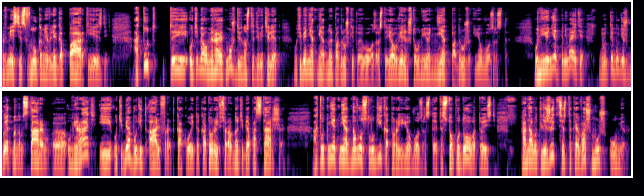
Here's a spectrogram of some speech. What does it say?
вместе с внуками в Лего-парк ездить. А тут ты, у тебя умирает муж 99 лет, у тебя нет ни одной подружки твоего возраста. Я уверен, что у нее нет подружек ее возраста. У нее нет, понимаете, вот ты будешь Бэтменом старым э, умирать, и у тебя будет Альфред какой-то, который все равно тебя постарше. А тут нет ни одного слуги, который ее возраста. Это стопудово. То есть она вот лежит сейчас такая, ваш муж умер.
